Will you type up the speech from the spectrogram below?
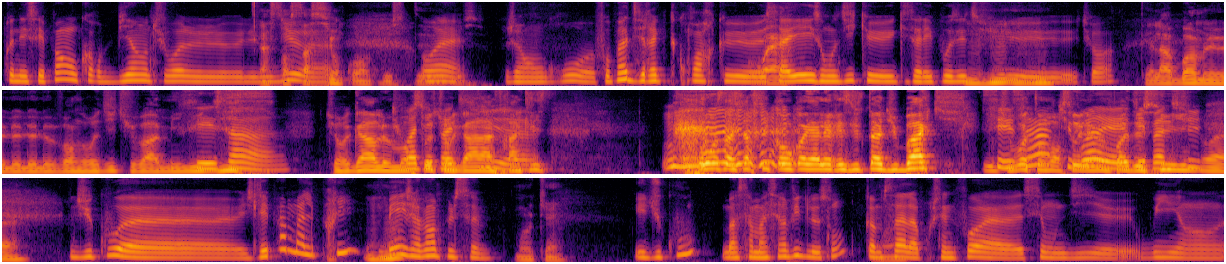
connaissais pas encore bien, tu vois, le, le La milieu. sensation, quoi, en plus. de- ouais. Genre, en gros, euh, faut pas direct croire que Ouais. ça y est, ils ont dit qu'ils allaient poser dessus, Mhm, mhm. et, tu vois. T'es là, bam, le, le, le- vendredi, tu vas à minuit C'est 10, ça. tu regardes le Tu morceau, tu regardes dessus, la euh. tracklist. Tu commences à chercher quand il y a les résultats du bac. Et tu vois, ça, ton morceau, il vois, est même pas pas dessus. dessus. Ouais. Du coup, euh, je l'ai pas mal pris, mais j'avais un peu le seum. Ok. Et du coup, bah, ça m'a servi de leçon. Comme Ouais. ça, la prochaine fois, euh, si on me dit euh, oui, hein,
